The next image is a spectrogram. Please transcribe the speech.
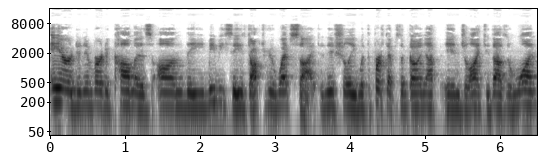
aired in inverted commas on the BBC's Doctor Who website, initially with the first episode going up in July 2001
